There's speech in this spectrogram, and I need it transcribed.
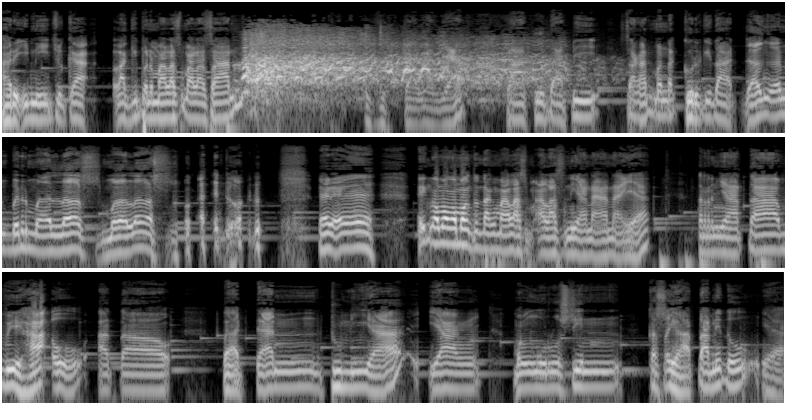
hari ini juga lagi bermalas-malasan? Jangan ya. Lagu tadi sangat menegur kita. Jangan bermalas-malas. Aduh, aduh. Eh, eh, ngomong-ngomong tentang malas-malas nih anak-anak ya. Ternyata WHO atau Badan Dunia yang mengurusin kesehatan itu ya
